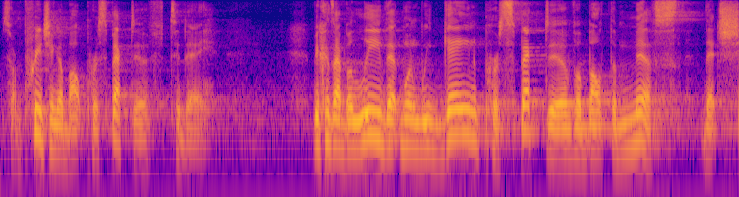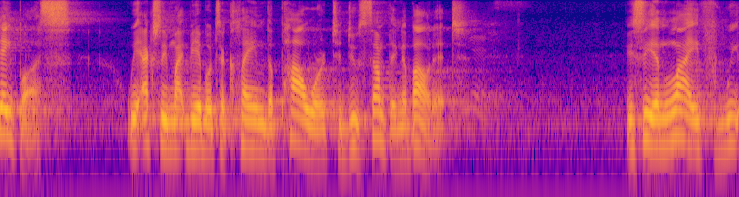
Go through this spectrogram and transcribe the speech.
So I'm preaching about perspective today because I believe that when we gain perspective about the myths that shape us, we actually might be able to claim the power to do something about it. You see, in life, we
